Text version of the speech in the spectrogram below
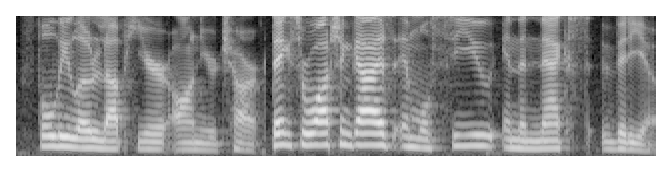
fully loaded up here on your chart. Thanks for watching guys, and we'll see you in the next video.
